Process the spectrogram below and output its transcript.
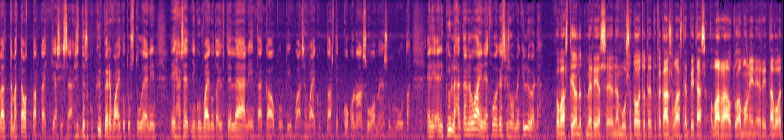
välttämättä ottaa kaikkia sisään. Sitten jos joku kybervaikutus tulee, niin eihän se niin kuin vaikuta yhteen lääniin tai kaupunkiin, vaan se vaikuttaa sitten kokonaan Suomeen sun muuta. Eli, eli kyllähän tänne laineet voi Keski-Suomeenkin lyödä. Kovasti on nyt mediassa ja muussa toitotettu, että kansalaisten pitäisi varautua moniin eri tavoin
